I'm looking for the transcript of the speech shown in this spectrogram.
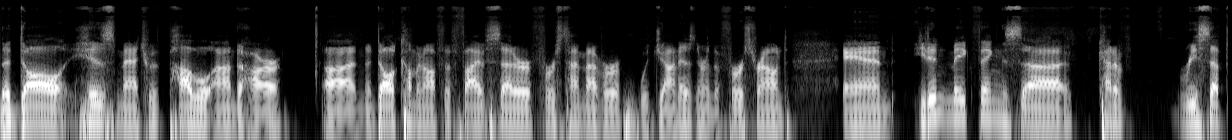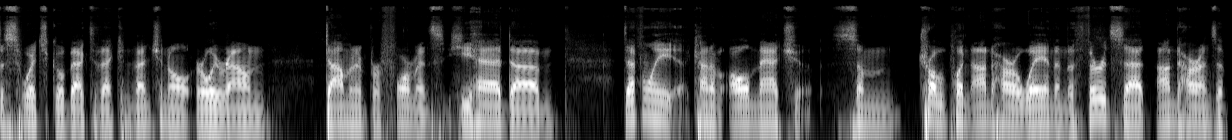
Nadal, his match with Pablo Andujar. Uh, Nadal coming off the five setter, first time ever with John Isner in the first round. And he didn't make things uh, kind of reset the switch, go back to that conventional early round dominant performance. He had um, definitely kind of all match some trouble putting Andujar away, and then the third set, Andujar ends up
